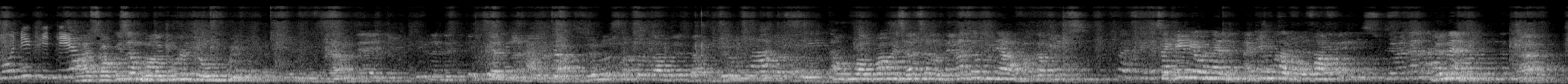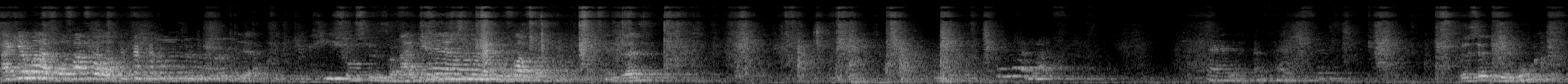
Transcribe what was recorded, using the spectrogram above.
Moni video. Aqui é Leonel, aqui é mora fofa. Né? É. Aqui é uma por favor. Aqui é uma por favor. Eu sei o que é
